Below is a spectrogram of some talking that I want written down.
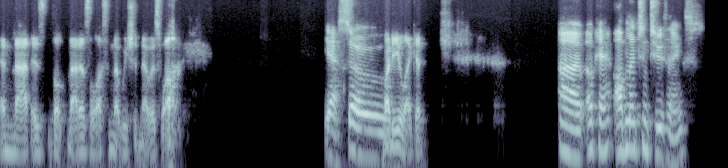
and that is the that is a lesson that we should know as well. Yeah. So Why do you like it? Uh, okay, I'll mention two things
